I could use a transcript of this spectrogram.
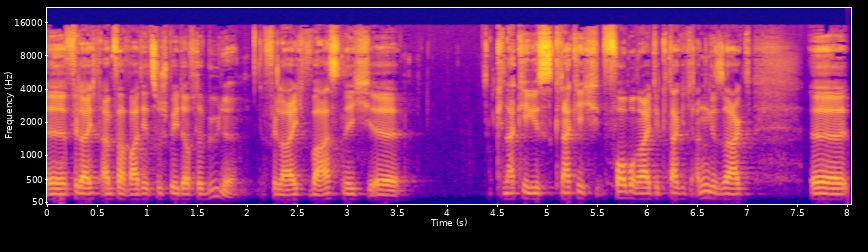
Äh, vielleicht einfach wart ihr zu spät auf der Bühne. Vielleicht war es nicht äh, knackiges, knackig vorbereitet, knackig angesagt. Äh,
